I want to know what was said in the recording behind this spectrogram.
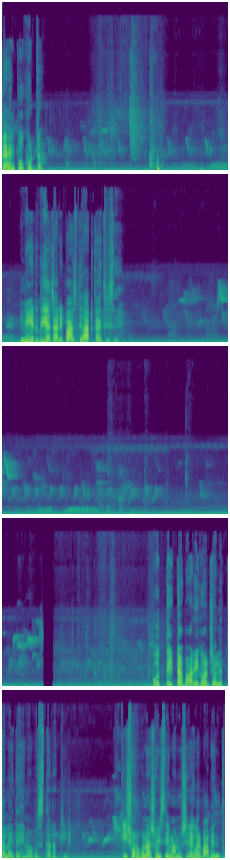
দেখেন পুকুরটা। নেট দিয়ে চারিপাশ দিয়ে আটকাই থিছে প্রত্যেকটা বাড়িঘর জলের তলায় দেখেন অবস্থাটা কি? কি সর্বনাশ হয়েছে মানুষের একবার ভাবেন তো।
